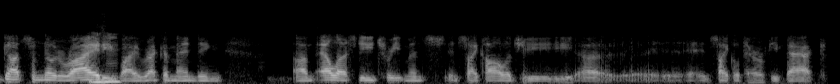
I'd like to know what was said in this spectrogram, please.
got some notoriety mm-hmm. by recommending um, LSD treatments in psychology, uh, in psychotherapy back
